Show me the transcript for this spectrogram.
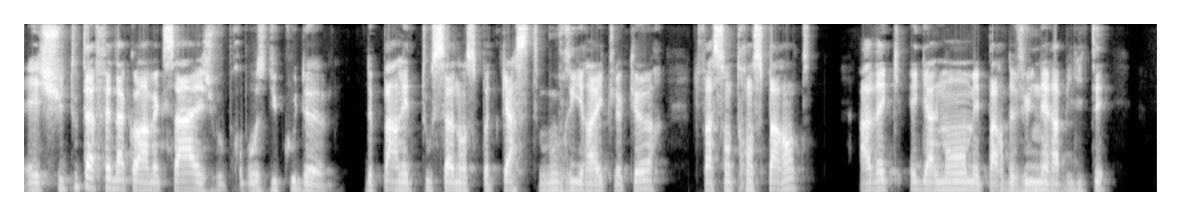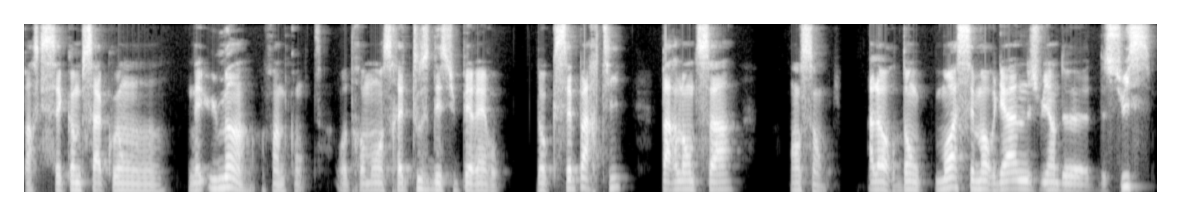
Et je suis tout à fait d'accord avec ça et je vous propose du coup de, de parler de tout ça dans ce podcast, m'ouvrir avec le cœur, de façon transparente, avec également mes parts de vulnérabilité, parce que c'est comme ça qu'on est humain, en fin de compte. Autrement, on serait tous des super-héros. Donc c'est parti, parlons de ça ensemble. Alors, donc, moi, c'est Morgan, je viens de, Suisse.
